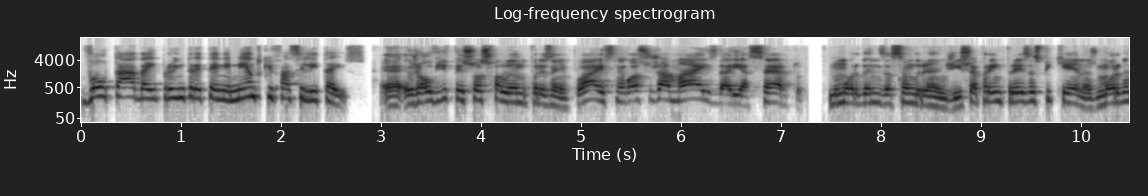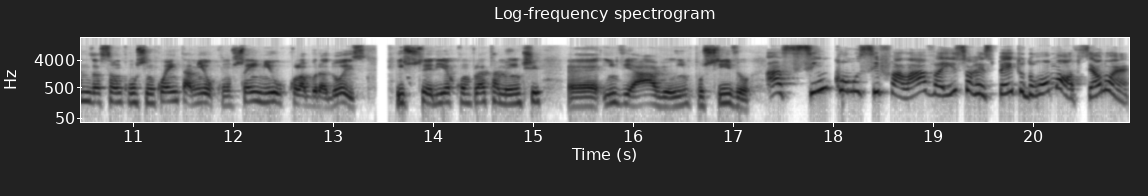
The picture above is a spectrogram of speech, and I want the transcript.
voltada aí para o entretenimento que facilita isso? É, eu já ouvi pessoas falando, por exemplo, ah, esse negócio jamais daria certo numa organização grande. Isso é para empresas pequenas. Numa organização com 50 mil, com 100 mil colaboradores, isso seria completamente é, inviável, impossível. Assim como se falava isso a respeito do home office, é ou não é?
